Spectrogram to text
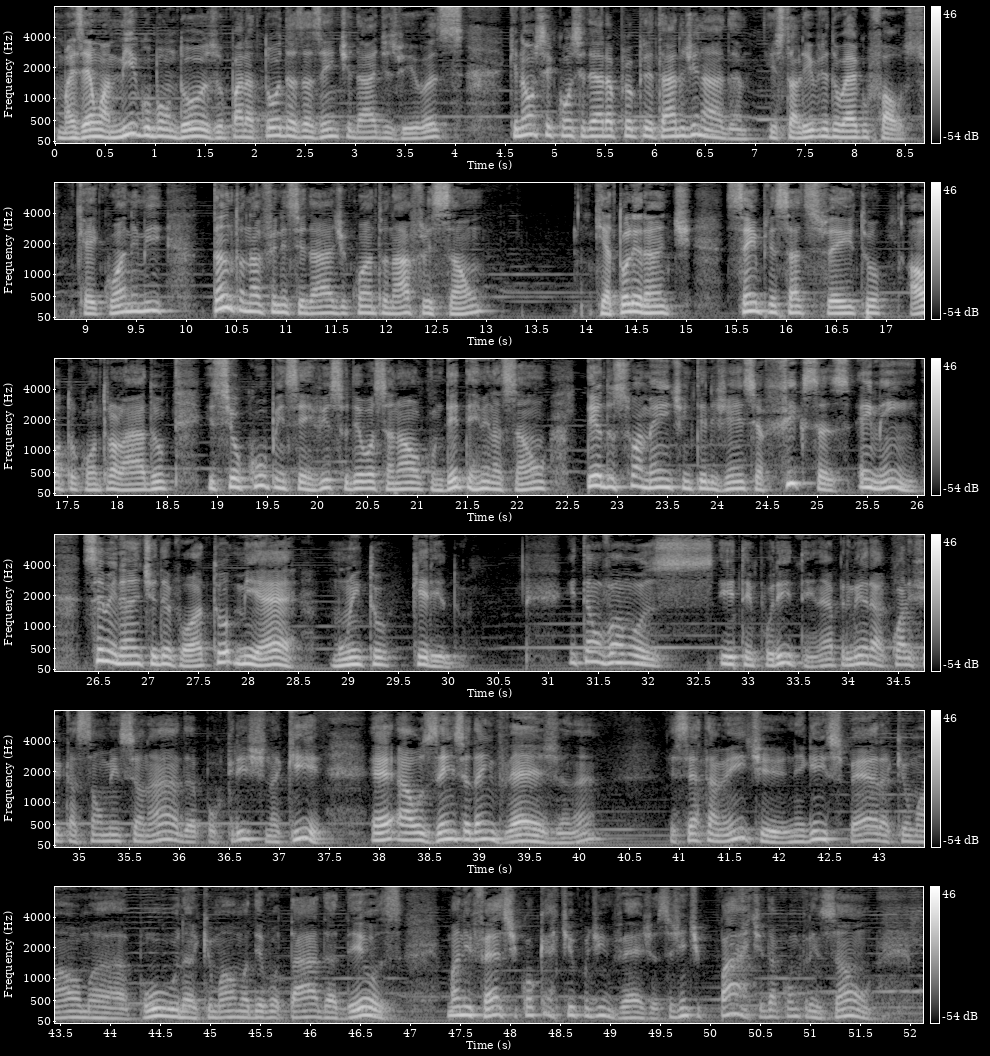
mas é um amigo bondoso para todas as entidades vivas, que não se considera proprietário de nada, está livre do ego falso, que é equânime tanto na felicidade quanto na aflição, que é tolerante, sempre satisfeito, autocontrolado e se ocupa em serviço devocional com determinação, tendo sua mente e inteligência fixas em mim, semelhante devoto me é muito querido. Então vamos item por item, né? A primeira qualificação mencionada por Krishna aqui é a ausência da inveja, né? E certamente ninguém espera que uma alma pura, que uma alma devotada a Deus manifeste qualquer tipo de inveja. Se a gente parte da compreensão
